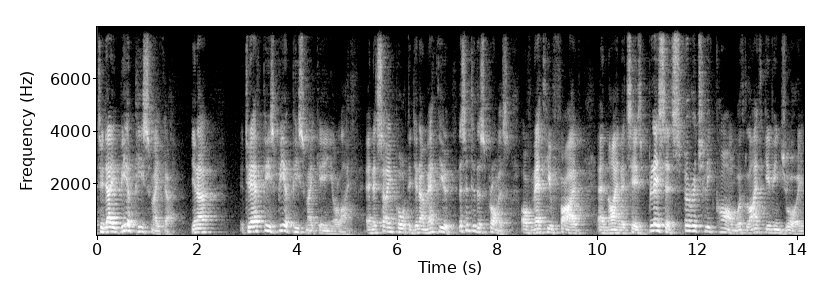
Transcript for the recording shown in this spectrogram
Today, be a peacemaker. You know, to have peace, be a peacemaker in your life. And it's so important. You know, Matthew, listen to this promise of Matthew 5 and 9, it says, Blessed, spiritually calm, with life giving joy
